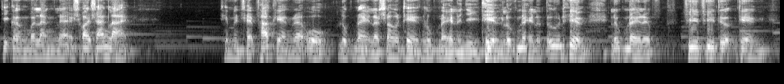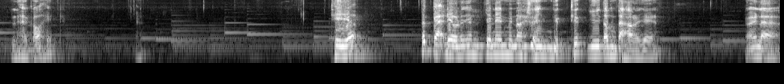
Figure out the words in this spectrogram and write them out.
Chỉ cần mà lặng lẽ soi sáng lại thì mình sẽ phát hiện ra, ồ, lúc này là sơ thiền, lúc này là nhị thiền, lúc này là tứ thiền, lúc này là phi phi thượng thiền là có hết. Thì á, tất cả đều là cho nên mới nói rằng nhất thiết duy tâm tạo là vậy đó. Nói là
